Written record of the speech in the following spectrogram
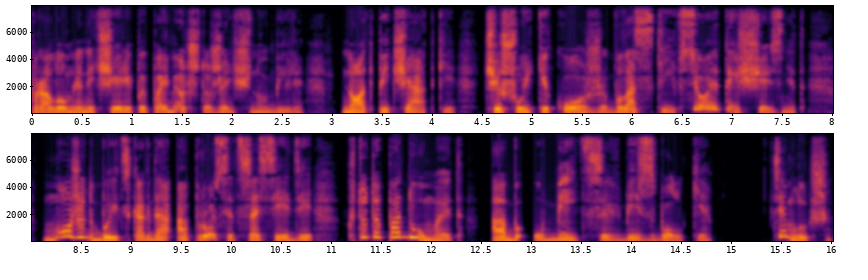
проломленный череп и поймет, что женщину убили. Но отпечатки, чешуйки кожи, волоски — все это исчезнет. Может быть, когда опросят соседей, кто-то подумает об убийце в бейсболке. Тем лучше.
